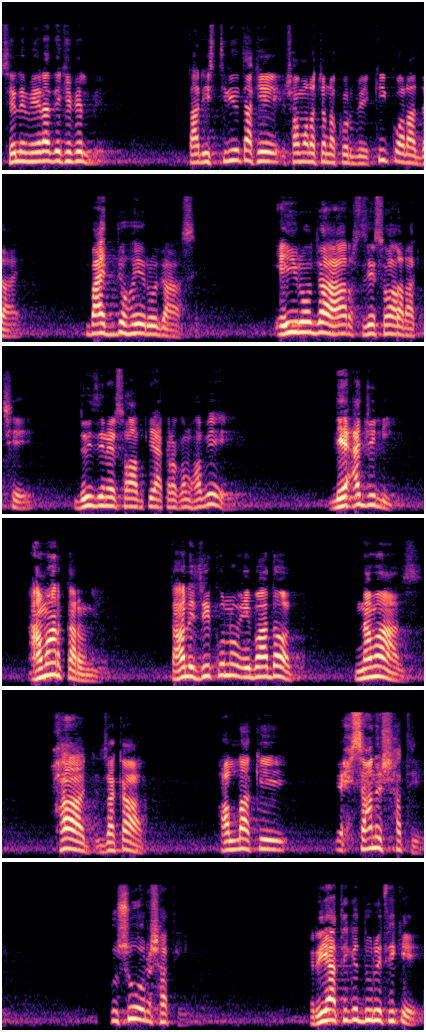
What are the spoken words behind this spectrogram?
ছেলে মেয়েরা দেখে ফেলবে। তার স্ত্রীও তাকে সমালোচনা করবে, কি করা যায়? বাধ্য হয়ে রোজা আছে। এই রোজার যে সব রাখছে, দুই দিনের সব কি একরকম হবে? লে আজলি আমার কারণে। তাহলে যে কোনো এবাদত নামাজ, হাজ জাকাত আল্লাহকে এহসানের সাথে, খুশুর সাথে, রিয়া থেকে দূরে থেকে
